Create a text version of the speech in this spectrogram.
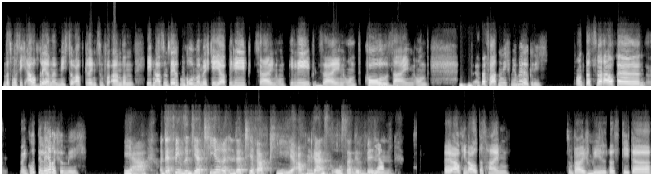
Und das muss ich auch mhm. lernen, mich so abgrenzen von anderen. Eben aus demselben. Grund, man möchte ja beliebt sein und geliebt mhm. sein und cool mhm. sein und mhm. das war dann nicht mehr möglich. Und das war auch äh, eine gute Lehre für mich. Ja, und deswegen sind ja Tiere in der Therapie auch ein ganz großer Gewinn. Ja. Äh, auch in Altersheimen zum Beispiel, mhm. dass die da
